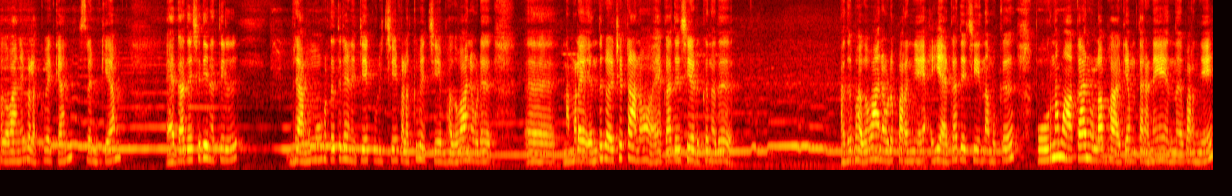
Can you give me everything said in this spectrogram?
ഭഗവാനെ വിളക്ക് വയ്ക്കാൻ ശ്രമിക്കുക. ഏകാദശി ദിനത്തിൽ ബ്രാഹ്മമുഹൂർത്തത്തിൽ എണീറ്റ് കുളിച്ച് വിളക്ക് വെച്ച് ഭഗവാനോട് നമ്മളെ എന്ത് കഴിച്ചിട്ടാണോ ഏകാദശി എടുക്കുന്നത്? അത് ഭഗവാനോട് പറഞ്ഞ് ഈ ഏകാദശി നമുക്ക് പൂർണമാക്കാനുള്ള ഭാഗ്യം തരണേ എന്ന് പറഞ്ഞ്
